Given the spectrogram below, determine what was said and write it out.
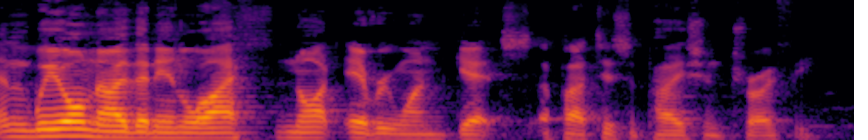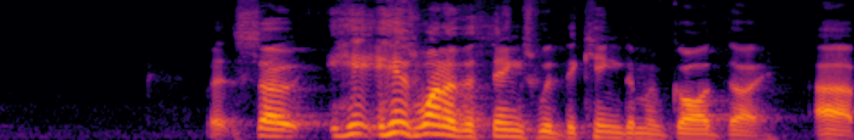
And we all know that in life, not everyone gets a participation trophy. But so here's one of the things with the kingdom of God, though. Uh,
